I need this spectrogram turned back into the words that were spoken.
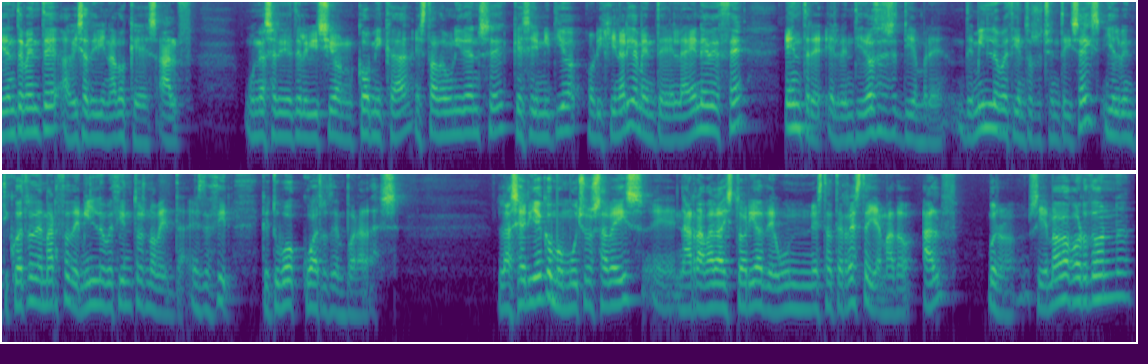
Evidentemente habéis adivinado que es Alf, una serie de televisión cómica estadounidense que se emitió originariamente en la NBC entre el 22 de septiembre de 1986 y el 24 de marzo de 1990, es decir, que tuvo cuatro temporadas. La serie, como muchos sabéis, eh, narraba la historia de un extraterrestre llamado Alf. Bueno, se llamaba Gordon.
